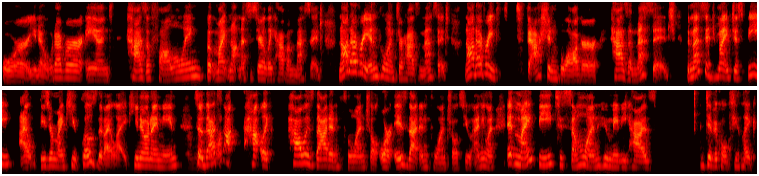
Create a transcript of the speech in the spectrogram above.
or you know whatever and has a following but might not necessarily have a message. Not every influencer has a message. Not every fashion blogger has a message. The message might just be i these are my cute clothes that i like you know what i mean? So that's not how like how is that influential or is that influential to anyone? It might be to someone who maybe has difficulty like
